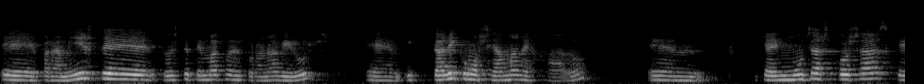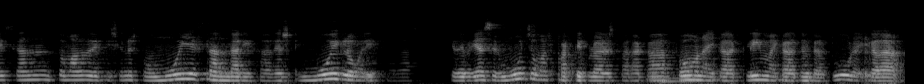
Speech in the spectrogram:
eh, para mí este, todo este tema con el coronavirus eh, y tal y como se ha manejado, eh, que hay muchas cosas que se han tomado decisiones como muy estandarizadas y muy globalizadas, que deberían ser mucho más particulares para cada zona y cada clima y cada temperatura y cada,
